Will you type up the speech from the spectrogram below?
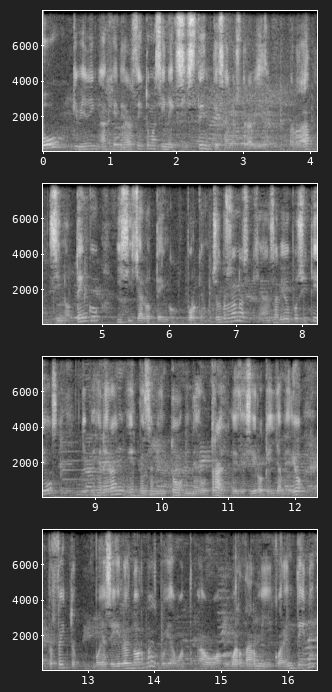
o que vienen a generar síntomas inexistentes a nuestra vida, ¿verdad? Si no tengo y si ya lo tengo. Porque muchas personas que han salido positivas y generan el pensamiento neutral, es decir, ok, ya me dio, perfecto, voy a seguir las normas, voy a, guardar mi cuarentena,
